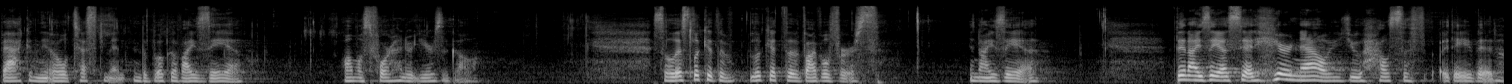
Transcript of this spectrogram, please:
back in the Old Testament in the book of Isaiah, almost 400 years ago. So let's look at the, look at the Bible verse in Isaiah. Then Isaiah said, Hear now, you house of David.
